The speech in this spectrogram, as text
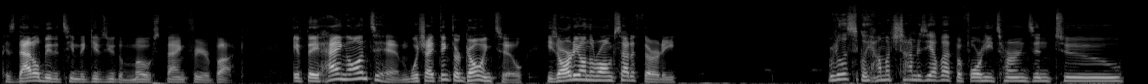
because that'll be the team that gives you the most bang for your buck. If they hang on to him, which I think they're going to, he's already on the wrong side of 30. Realistically, how much time does he have left before he turns into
